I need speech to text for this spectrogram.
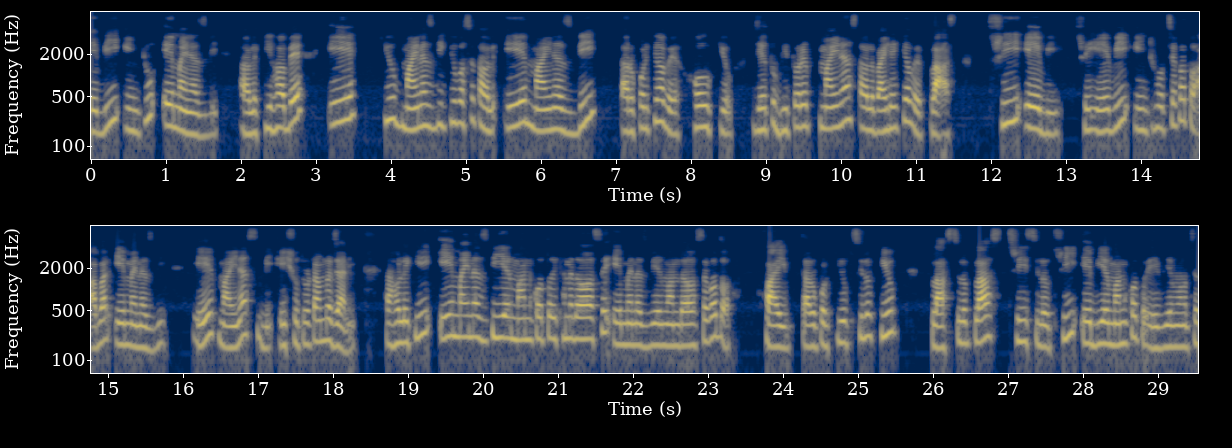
A B into A minus B তাহলে কি হবে? A cube minus B cube আছে, তাহলে এ মাইনাস বি তার উপর কি হবে? হোল কিউব যেহেতু ভিতরে মাইনাস তাহলে বাইরে কি হবে? Plus three A B three A B into হচ্ছে কত? আবার A minus B A minus B এই সূত্রটা আমরা জানি। তাহলে কি? এ মাইনাস বি এর মান কত এখানে দেওয়া আছে? এ মাইনাস বি এর মান দেওয়া আছে কত? ফাইভ তার উপর কিউব ছিল কিউব প্লাস ছিল প্লাস থ্রি ছিল থ্রি এ বি এর মান কত? এ বি এর মান হচ্ছে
